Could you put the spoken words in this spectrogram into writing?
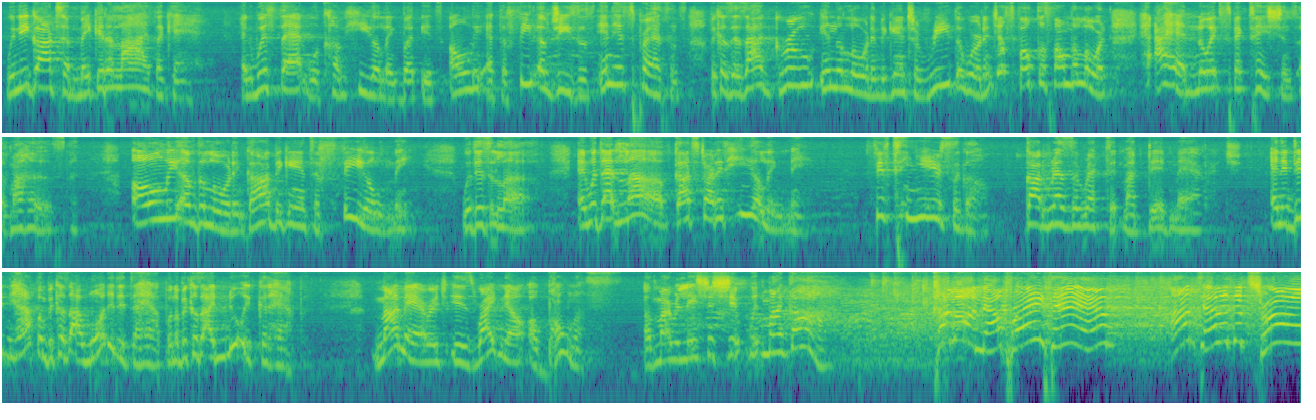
We need God to make it alive again. And with that will come healing, but it's only at the feet of Jesus in his presence. Because as I grew in the Lord and began to read the word and just focus on the Lord, I had no expectations of my husband, only of the Lord. And God began to fill me with his love. And with that love, God started healing me. 15 years ago, God resurrected my dead marriage. And it didn't happen because I wanted it to happen or because I knew it could happen. My marriage is right now a bonus of my relationship with my God. Come on now, praise Him. I'm telling the truth.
